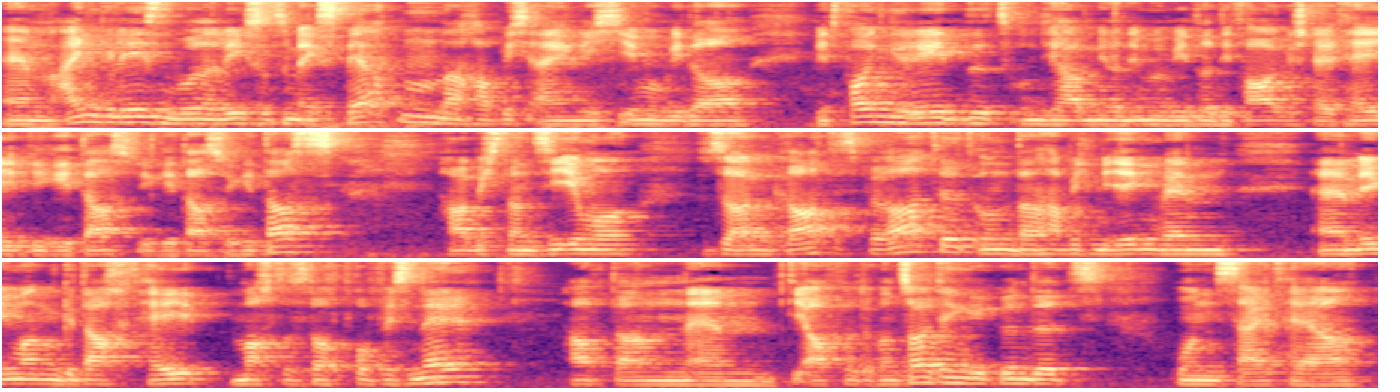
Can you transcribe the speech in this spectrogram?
ähm, eingelesen, wurde dann wirklich so zum Experten. Da habe ich eigentlich immer wieder mit Freunden geredet und die haben mir dann immer wieder die Frage gestellt, hey, wie geht das, wie geht das, wie geht das? Habe ich dann sie immer sozusagen gratis beratet und dann habe ich mir irgendwann, ähm, irgendwann gedacht, hey, mach das doch professionell. Habe dann ähm, die Affolter Consulting gegründet und seither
